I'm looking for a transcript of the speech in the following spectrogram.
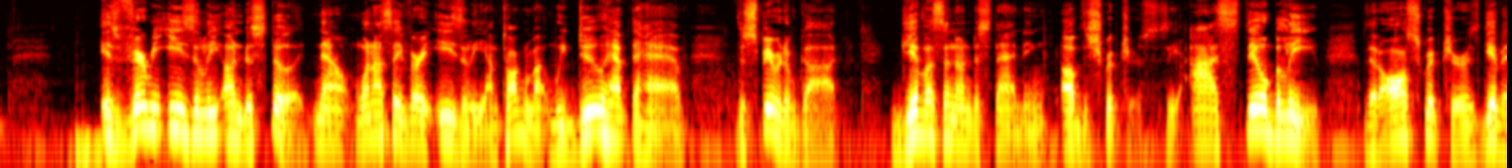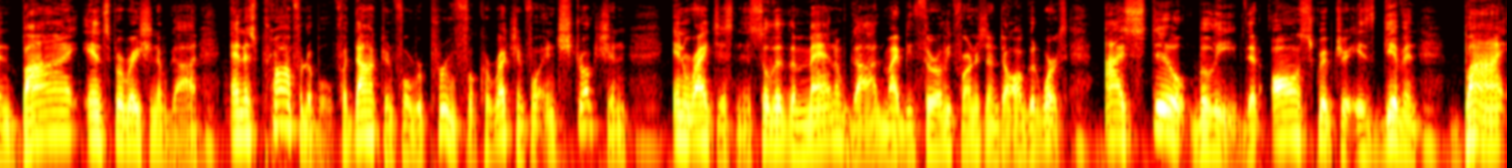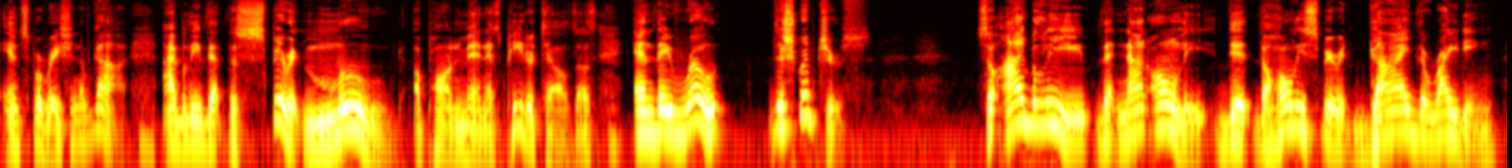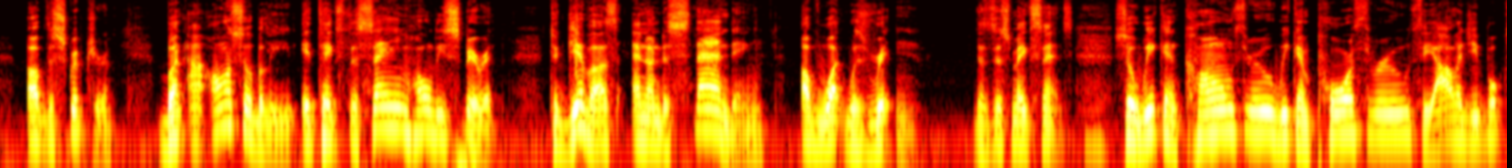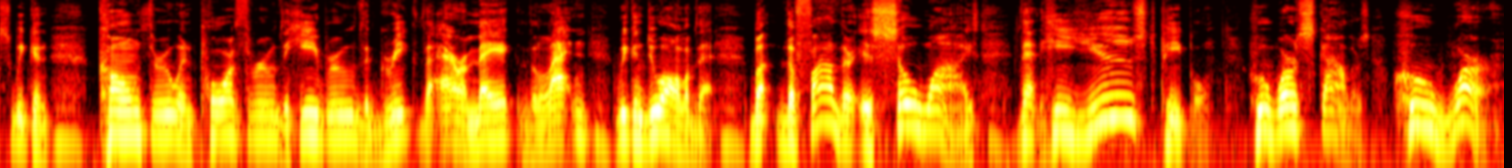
is very easily understood. Now, when I say very easily, I'm talking about we do have to have the Spirit of God give us an understanding of the scriptures. See, I still believe that all scripture is given by inspiration of God and is profitable for doctrine, for reproof, for correction, for instruction in righteousness, so that the man of God might be thoroughly furnished unto all good works. I still believe that all scripture is given by inspiration of God. I believe that the Spirit moved upon men, as Peter tells us, and they wrote the scriptures. So I believe that not only did the Holy Spirit guide the writing of the scripture, but I also believe it takes the same Holy Spirit to give us an understanding of what was written. Does this make sense? So we can comb through, we can pour through theology books, we can comb through and pour through the Hebrew, the Greek, the Aramaic, the Latin. We can do all of that. But the Father is so wise that he used people who were scholars, who were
